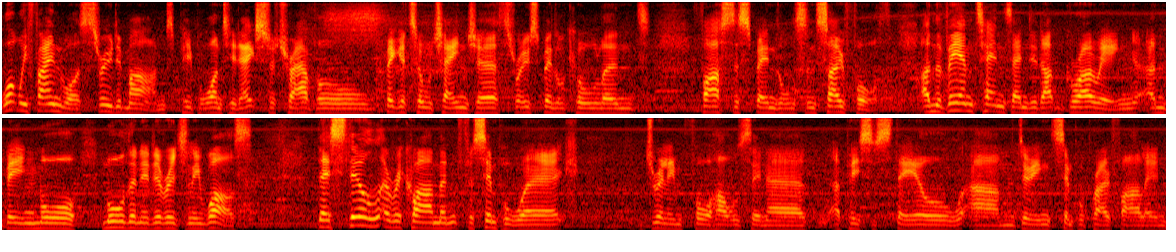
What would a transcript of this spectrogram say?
What we found was through demand, people wanted extra travel, bigger tool changer, through spindle coolant, faster spindles, and so forth. And the VM10s ended up growing and being more, more than it originally was. There's still a requirement for simple work, drilling four holes in a, a piece of steel, um, doing simple profiling,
